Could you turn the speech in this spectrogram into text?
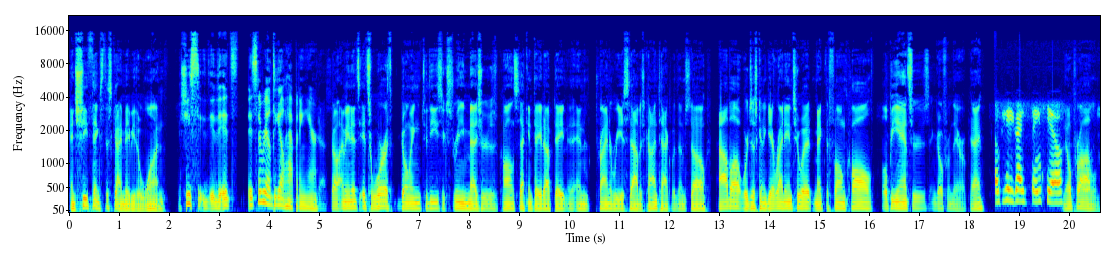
And she thinks this guy may be the one. She's it's it's the real deal happening here. Yeah. So, I mean, it's it's worth going to these extreme measures, calling second date update, and, and trying to reestablish contact with them. So, Alba, we're just going to get right into it, make the phone call, hope he answers, and go from there, okay? Okay, you guys, thank you. No problem.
